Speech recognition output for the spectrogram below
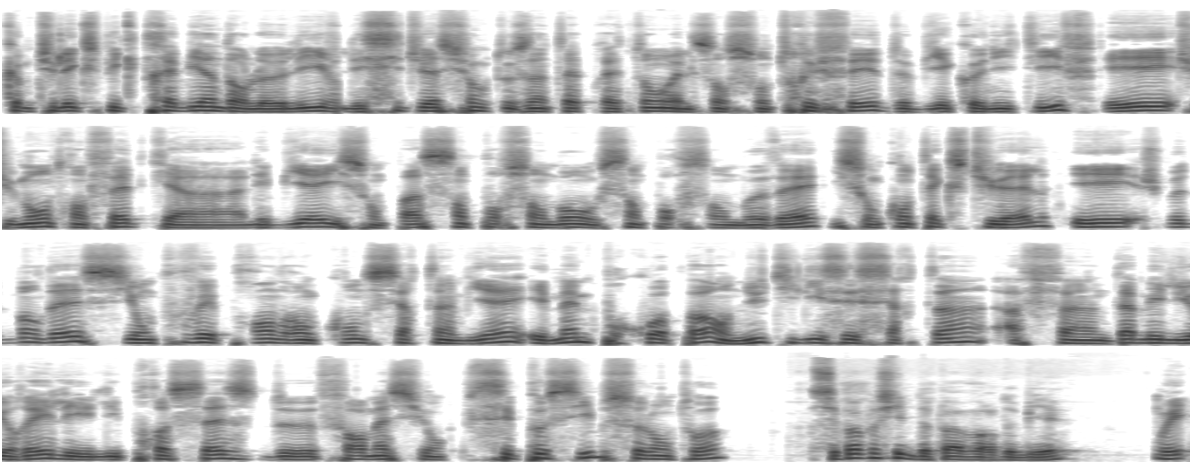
Comme tu l'expliques très bien dans le livre, les situations que nous interprétons, elles en sont truffées de biais cognitifs. Et tu montres en fait qu'il y a les biais, ils sont pas 100% bons ou 100% mauvais. Ils sont contextuels. Et je me demandais si on pouvait prendre en compte certains biais et même pourquoi pas en utiliser certains afin d'améliorer les, les process de formation. C'est possible selon toi? C'est pas possible de pas avoir de biais. Oui.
